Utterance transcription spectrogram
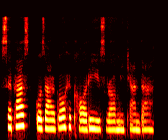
سپس گذرگاه کاریز را می کندن.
